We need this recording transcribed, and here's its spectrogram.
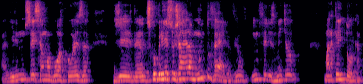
Ali, não sei se é uma boa coisa. De, eu descobri isso já era muito velho, viu? Infelizmente, eu marquei toca.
